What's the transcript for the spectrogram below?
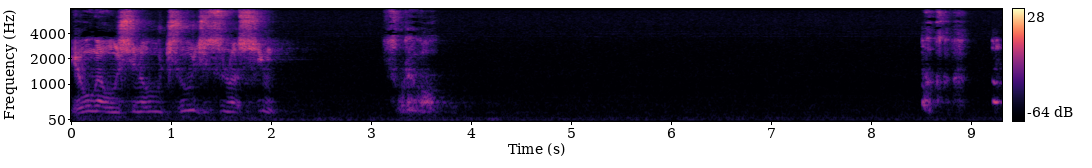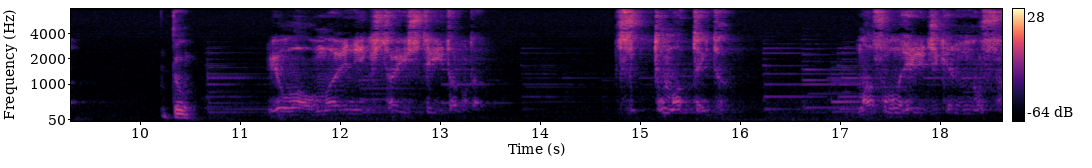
世が失う忠実な真それは Tú. 世はお前に期待していたのだ。ずっと待っていた。マソ兵事件の最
